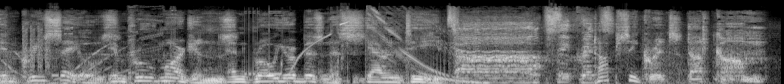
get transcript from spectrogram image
Increase sales, improve margins, and grow your business guaranteed. Top Secrets. TopSecrets.com.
